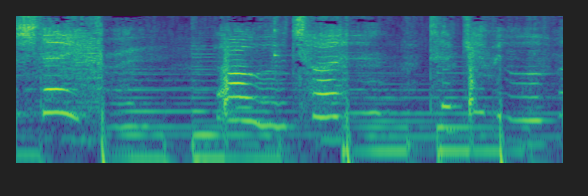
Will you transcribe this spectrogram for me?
Stay. Free all the time To keep you off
